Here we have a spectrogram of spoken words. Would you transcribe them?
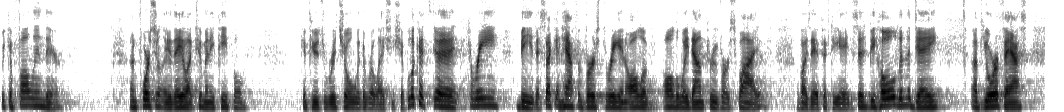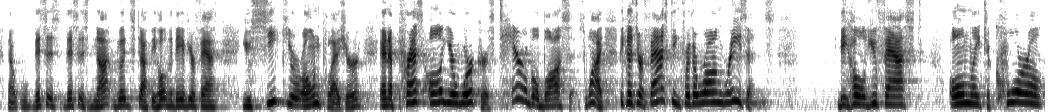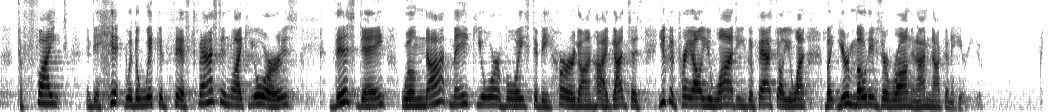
We can fall in there. Unfortunately, they, like too many people, confuse ritual with a relationship. Look at uh, 3b, the second half of verse 3, and all, of, all the way down through verse 5 of Isaiah 58. It says, Behold, in the day of your fast. Now, this is, this is not good stuff. Behold, in the day of your fast, you seek your own pleasure and oppress all your workers. Terrible bosses. Why? Because they're fasting for the wrong reasons. Behold, you fast only to quarrel, to fight, and to hit with a wicked fist. Fasting like yours this day will not make your voice to be heard on high. God says, You can pray all you want and you can fast all you want, but your motives are wrong and I'm not going to hear you.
